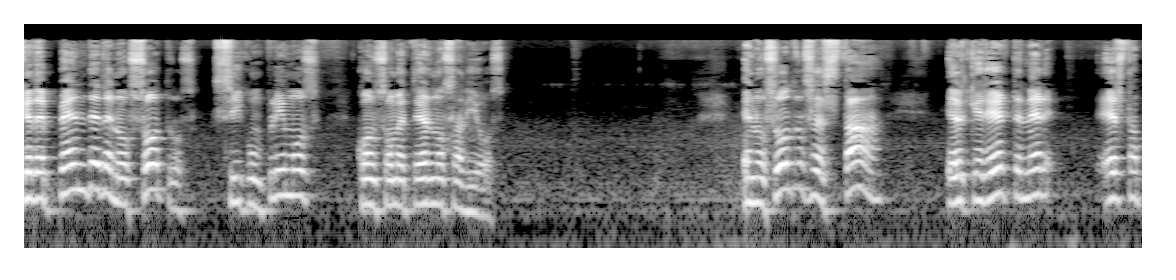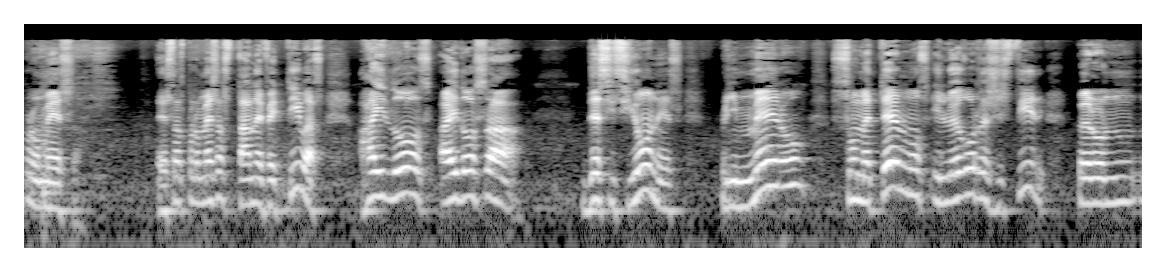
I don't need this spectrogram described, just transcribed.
que depende de nosotros si cumplimos con someternos a Dios. En nosotros está el querer tener esta promesa, estas promesas tan efectivas. Hay dos, hay dos uh, decisiones primero someternos y luego resistir, pero,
